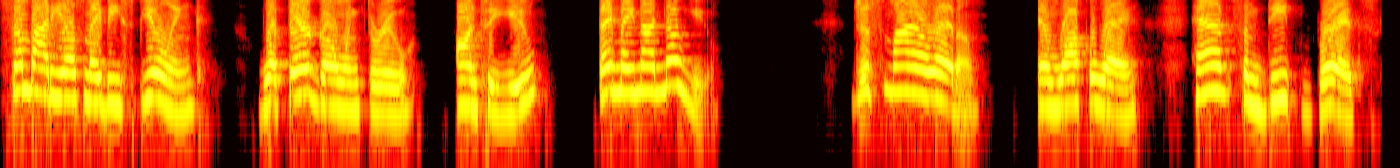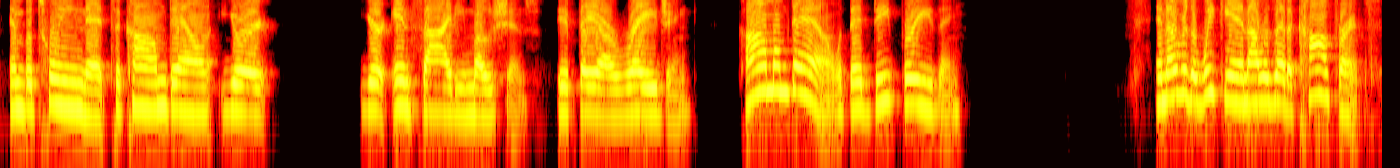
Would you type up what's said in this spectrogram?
Somebody else may be spewing what they're going through onto you. They may not know you. Just smile at them and walk away. Have some deep breaths in between that to calm down your your inside emotions if they are raging. Calm them down with that deep breathing. And over the weekend, I was at a conference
